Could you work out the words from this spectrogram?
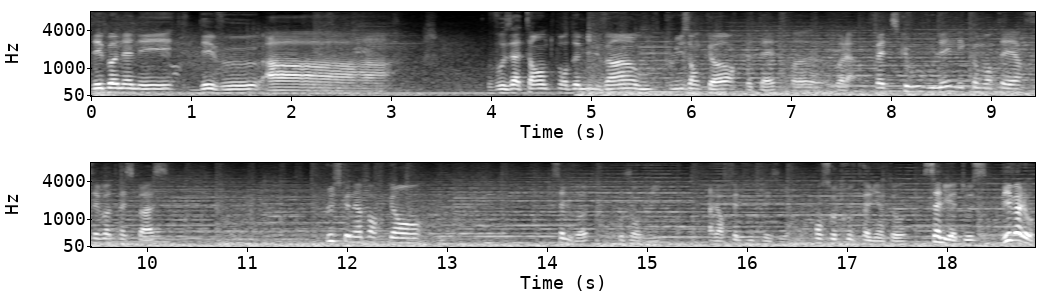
Des bonnes années, des vœux à vos attentes pour 2020 ou plus encore peut-être. Euh, voilà, faites ce que vous voulez, les commentaires, c'est votre espace. Plus que n'importe quand, c'est le vôtre aujourd'hui. Alors faites-vous plaisir. On se retrouve très bientôt. Salut à tous, vive l'eau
